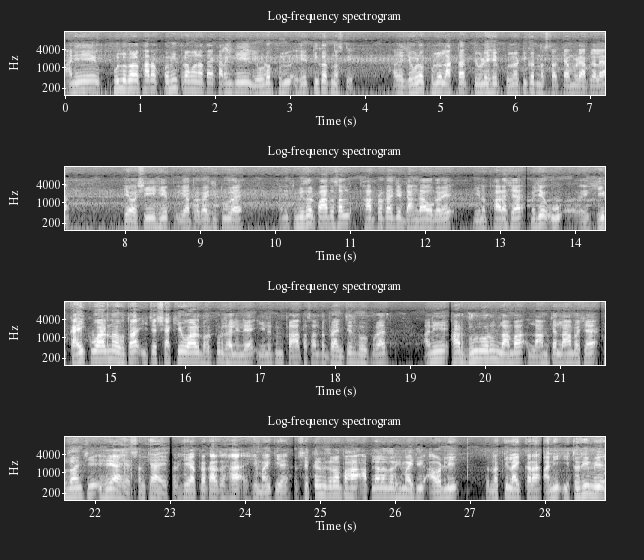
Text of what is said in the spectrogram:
आणि फुलगळ फार कमी प्रमाणात आहे कारण की एवढं फुल हे टिकत नसते. आता जेवढं फुलं लागतात तेवढे हे फुलं टिकत नसतात. त्यामुळे आपल्याला हे अशी हे या प्रकारची तूर आहे. आणि तुम्ही जर पाहत असाल फार प्रकारचे डांगा वगैरे हिनं फार अशा म्हणजे उ- ही काहीक वाढ न होता हिच्या शाखीय वाढ भरपूर झालेली आहे. हिनं तुम्ही पाहत असाल तर ब्रांचेस भरपूर आहेत. आणि फार दूरवरून लांबा लांबच्या लांब अशा फुलांची हे आहे संख्या आहे. तर हे या प्रकारचं हा ही माहिती आहे. शेतकरी मित्रांनो पहा आपल्याला जर ही माहिती आवडली तर नक्की लाईक करा. आणि इतरही मी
